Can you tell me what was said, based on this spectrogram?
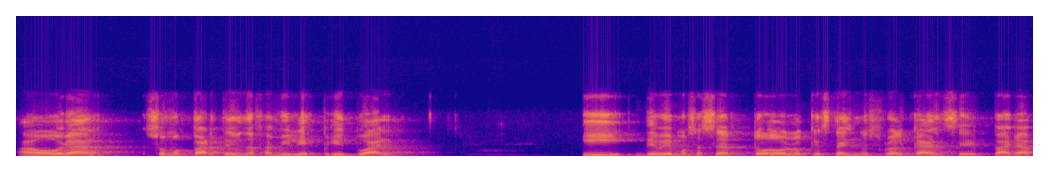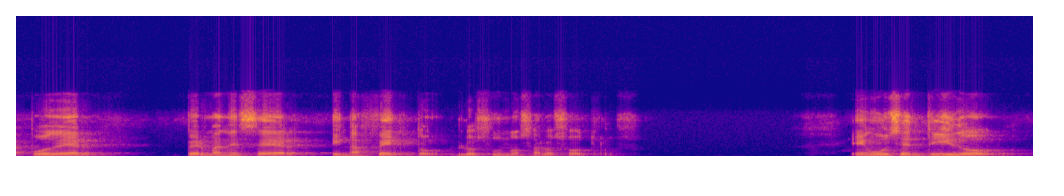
Ahora somos parte de una familia espiritual y debemos hacer todo lo que está en nuestro alcance para poder permanecer en afecto los unos a los otros. En un sentido,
